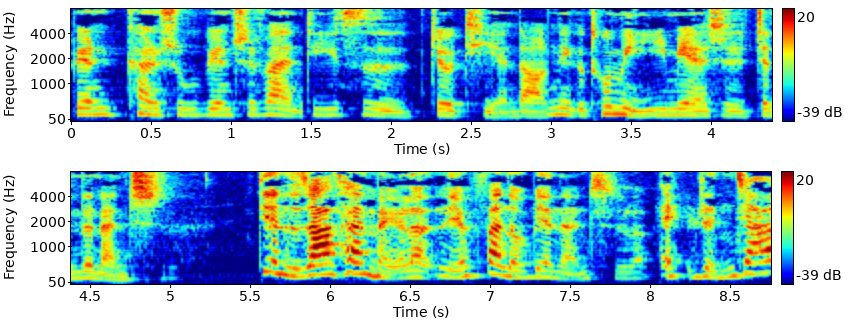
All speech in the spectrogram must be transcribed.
边看书边吃饭，第一次就体验到那个脱敏意面是真的难吃。电子榨菜没了，连饭都变难吃了。哎，人家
